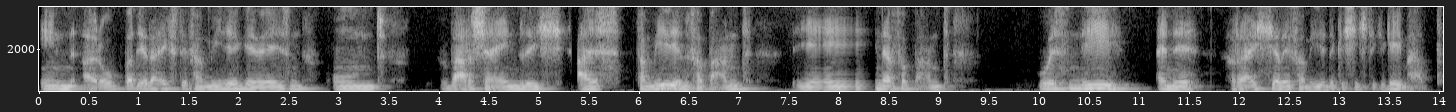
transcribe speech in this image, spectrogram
in Europa die reichste Familie gewesen und wahrscheinlich als Familienverband jener Verband, wo es nie eine reichere Familie in der Geschichte gegeben hat,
